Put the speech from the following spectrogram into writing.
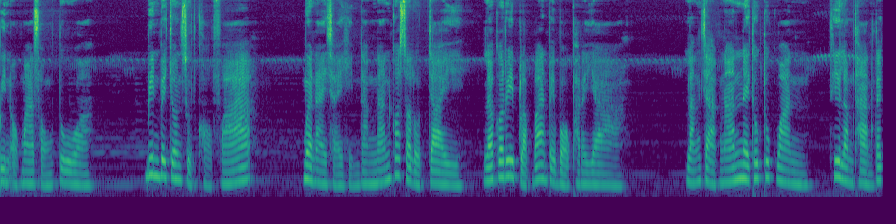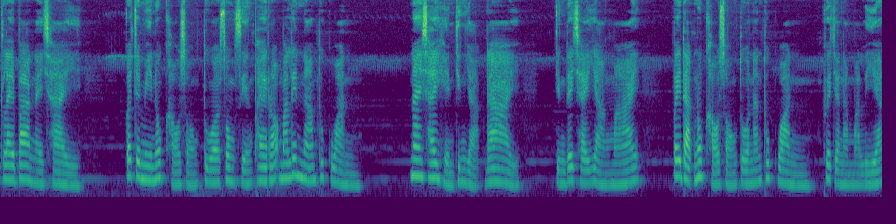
บินออกมาสองตัว บินไปจนสุดขอบฟ้า เมื่อนายชัยเห็นดังนั้นก็สลดใจ แล้วก็รีบกลับบ้านไปบอกภรรยา หลังจากนั้นในทุกๆวันที่ลำธารใกล้ๆบ้านนายชัย ก็จะมีนกเขาสองตัวส่งเสียงไพเราะมาเล่นน้ำทุกวัน นายชัยเห็นจึงอยากได้ จึงได้ใช้ยางไม้ ไปดักนกเขาสองตัวนั้นทุกวันเพื่อจะนำมาเลี้ยง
